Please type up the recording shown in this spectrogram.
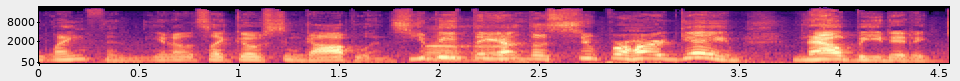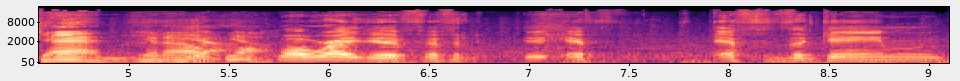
lengthen. You know, it's like Ghosts and Goblins. You beat Uh-huh. the the super hard game. Now beat it again. You know. Yeah. Yeah. Well, right. If if it, if if the game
